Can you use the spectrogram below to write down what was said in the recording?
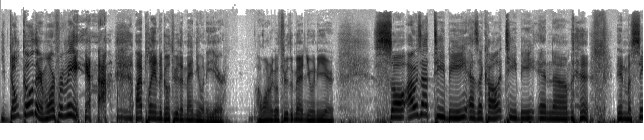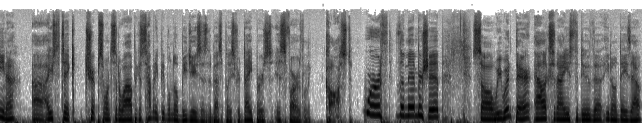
You don't go there. More for me. I plan to go through the menu in a year. I want to go through the menu in a year. So I was at TB, as I call it, TB in um, in Massena. Uh, I used to take trips once in a while because how many people know BJ's is the best place for diapers as far as like cost worth the membership? So we went there. Alex and I used to do the you know days out.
